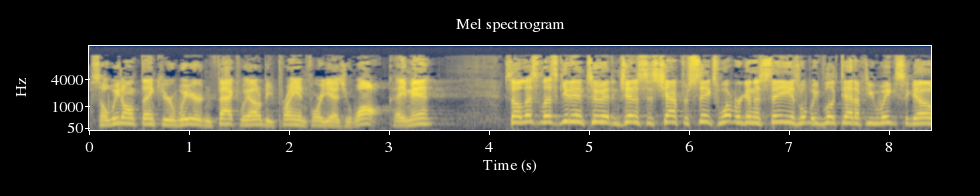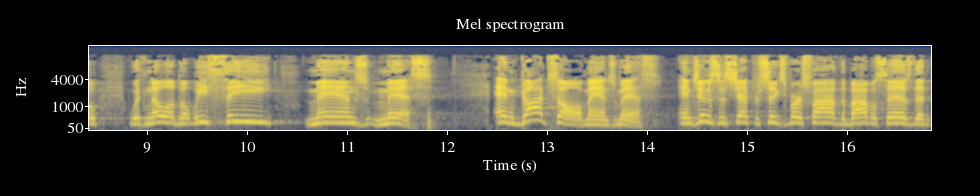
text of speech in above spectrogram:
So we don't think you're weird. In fact, we ought to be praying for you as you walk. Amen. So let's let's get into it in Genesis chapter 6. What we're going to see is what we've looked at a few weeks ago with Noah, but we see man's mess. And God saw man's mess. In Genesis chapter 6 verse 5, the Bible says that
